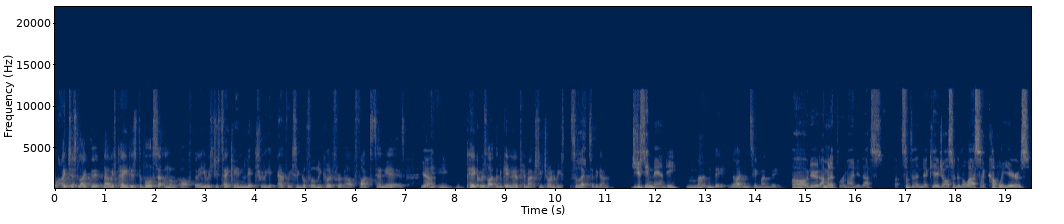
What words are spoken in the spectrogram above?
Well, I just like that now he's paid his divorce settlement off, that he was just taking literally every single film he could for about five to 10 years. Yeah. You- you- Pig was like the beginning of him actually trying to be selective again. Did you see Mandy? Mandy. No, I didn't see Mandy. Oh, dude, I'm gonna remind you that's uh, something that Nick Cage also did in the last like couple of years.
